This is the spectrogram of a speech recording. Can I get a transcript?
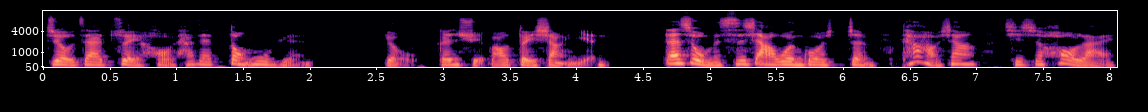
只有在最后，他在动物园有跟雪豹对上眼。但是我们私下问过政府，他好像其实后来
